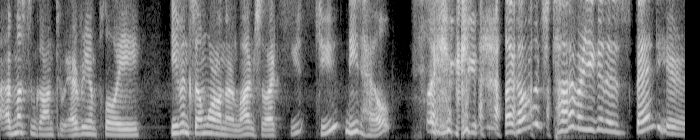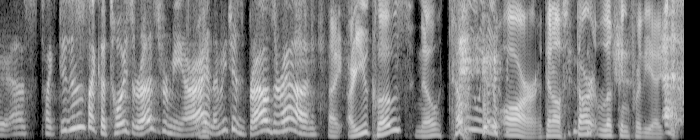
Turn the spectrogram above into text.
I must have gone through every employee, even somewhere on their lunch. Like, you, do you need help? Like, like how much time are you gonna spend here? I was like, dude, this is like a Toys R Us for me. All right, Right. let me just browse around. Like, are you closed? No. Tell me when you are, then I'll start looking for the exit.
